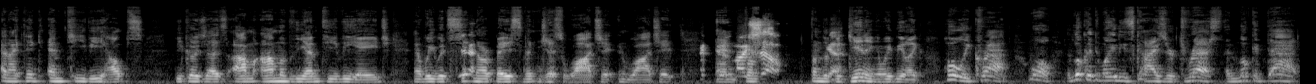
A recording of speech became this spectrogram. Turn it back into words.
and I think MTV helps because as I'm I'm of the MTV age, and we would sit yeah. in our basement and just watch it and watch it, and myself. From, from the yeah. beginning, and we'd be like, "Holy crap! Whoa! Look at the way these guys are dressed, and look at that."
